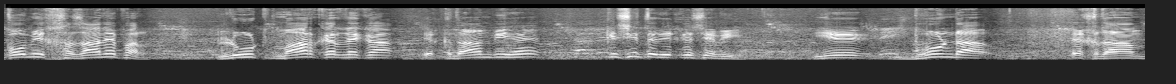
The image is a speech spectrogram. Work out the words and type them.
قومی خزانے پر لوٹ مار کرنے کا اقدام بھی ہے۔ کسی طریقے سے بھی یہ بھونڈا اقدام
